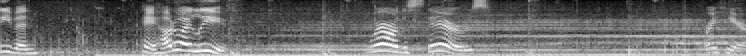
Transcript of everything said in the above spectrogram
Leaving. Hey, how do I leave? Where are the stairs? Right here.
